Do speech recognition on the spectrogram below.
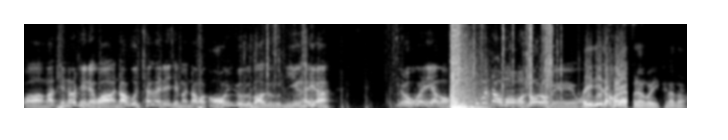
ကွာငါထင်တော့ထင်တယ်ကွာနောက်ကိုချက်လိုက်တဲ့အချိန်မှာနောက်မှာခေါင်းကြီးကိုဘာလို့မြင်လိုက်ရပြောဟိုဘက်အရင်ကောင်ဟိုဘက်တောင်ဘောကောင်တော့တော့မယ်ကွာခင်းနေတော့ခေါ်လိုက်မှာကိုခဏတော့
